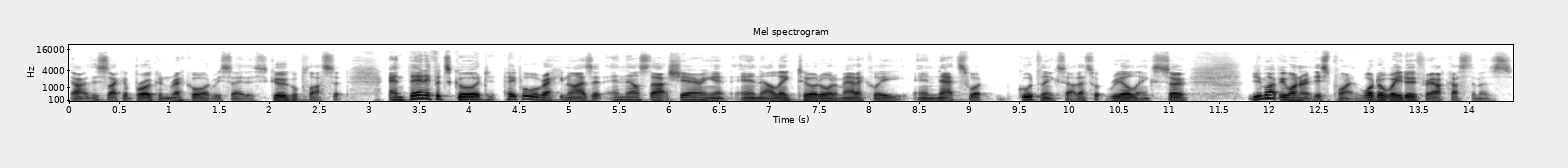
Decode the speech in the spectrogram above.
uh, this is like a broken record. We say this, Google plus it. And then if it's good, people will recognize it and they'll start sharing it and they'll link to it automatically. And that's what good links are. That's what real links. So you might be wondering at this point, what do we do for our customers?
